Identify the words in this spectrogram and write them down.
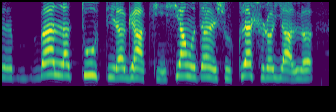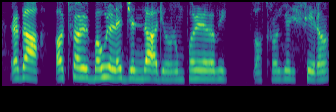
Eh, bella a tutti ragazzi, siamo tornati su Clash Royale. Raga, ho trovato il baule leggendario, non potete capire, l'ho trovato ieri sera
